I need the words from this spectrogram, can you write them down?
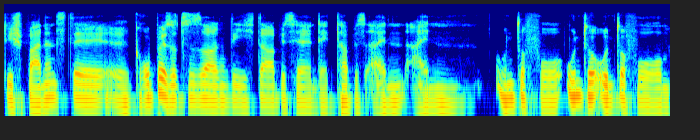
die spannendste äh, Gruppe sozusagen, die ich da bisher entdeckt habe, ist ein, ein Unterfor unter Unterforum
